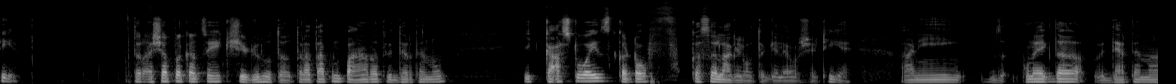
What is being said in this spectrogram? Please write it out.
ठीक आहे. तर अशा प्रकारचं हे एक शेड्यूल होतं. तर आता आपण पाहणार आहोत विद्यार्थ्यांनो की कास्ट वाईज कट ऑफ कसं लागलं होतं गेल्या वर्षी? ठीक आहे. आणि ज पुन्हा एकदा विद्यार्थ्यांना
